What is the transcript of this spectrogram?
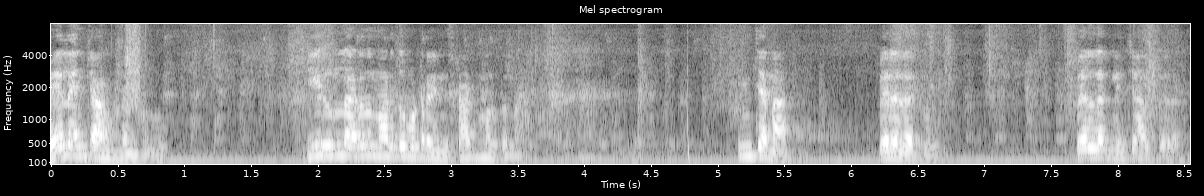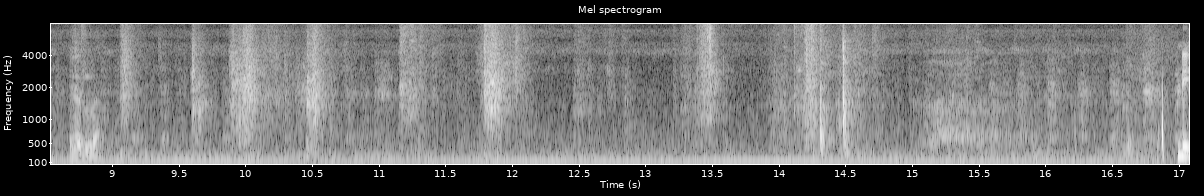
ಬೇಲೆ ಎಂಚ ಅಂತ ಅಂಕಲು ಈರು ಇಲ್ಲ ಅರ್ದು ಮರೆತು ಬಿಟ್ರೆ ಇನ್ನು ಸ್ಟಾರ್ಟ್ ಮಾಡ್ತಾನ. ಇಂಚನ? ಬೇಲೆದಾಗ್ಲು ಬೇಲೆದಾಗ್ಲು ಇಂಚ ಆಗ್ತದ ಎಲ್ಲ ಡಿ.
